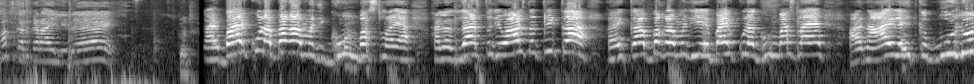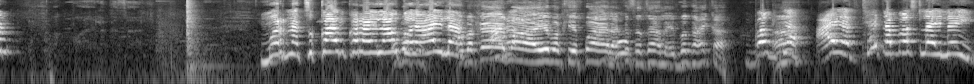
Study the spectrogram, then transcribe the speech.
पत्कार करायली रे. कट. काय बघामध्ये घुम बसलाय. आणि लाज तरी वाजत ती का? आहे का बघामध्ये? बायकुला घुम बसलाय. आणि आईला इतकं बोलून मरणाचं काम करायला लावतोय हे आईला. बघ हे बघ, हे बघ हे पाहायला कसं झालंय बघ आहे का बघ त्या आईला थेटा बसलाय नाही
